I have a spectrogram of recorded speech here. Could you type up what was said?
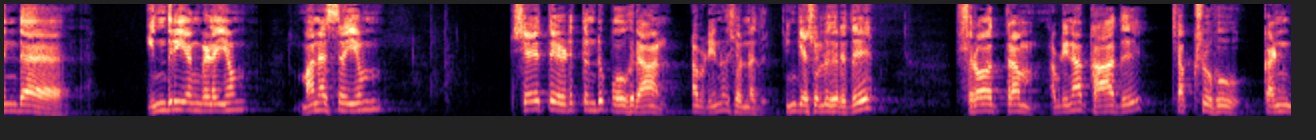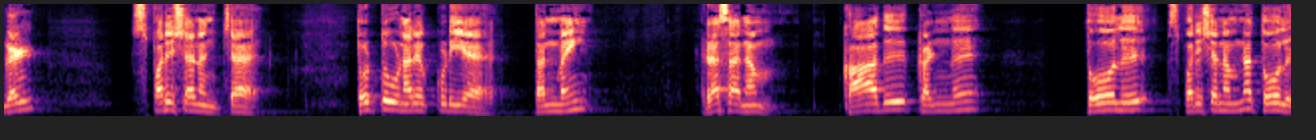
இந்த இந்திரியங்களையும் மனசையும் சேர்த்து எடுத்துட்டு போகிறான் அப்படின்னு சொன்னது. இங்கே சொல்லுகிறது ஸ்ரோத்ரம் அப்படின்னா காது சக்ஷுகு கண்கள் ஸ்பர்ஷனஞ்ச தொட்டு உணரக்கூடிய தன்மை ரசனம். காது கண்ணு தோல் ஸ்பர்ஷனம்னா தோல்.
